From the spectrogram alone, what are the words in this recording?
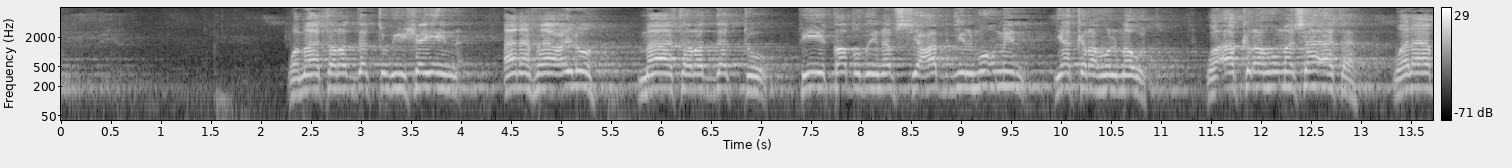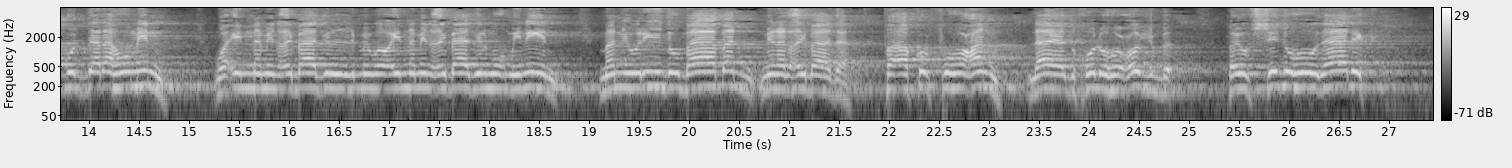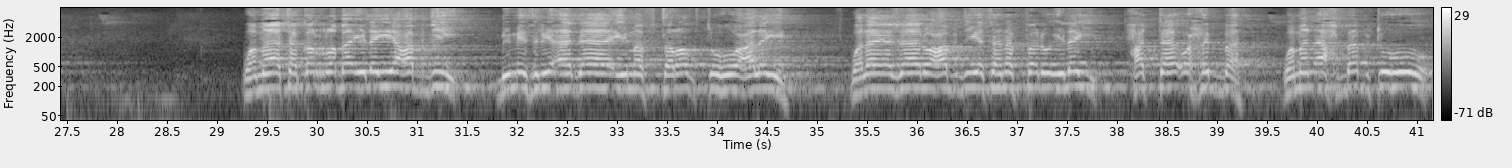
وما ترددت في شيء أنا فاعله ما ترددت في قبض نفس عبدي المؤمن يكره الموت وأكره مساءته ولا بد له منه. وإن من عباد وإن من عباد المؤمنين من يريد بابا من العبادة فأكفه عنه لا يدخله عجب فيفسده ذلك. وما تقرب إلي عبدي بمثل أداء ما افترضته عليه ولا يزال عبدي يتنفل إلي حتى أحبه ومن أحببته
